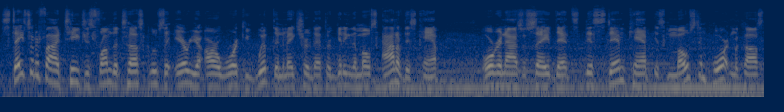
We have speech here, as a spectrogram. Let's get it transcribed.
State certified teachers from the Tuscaloosa area are working with them to make sure that they're getting the most out of this camp. Organizers say that this STEM camp is most important because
